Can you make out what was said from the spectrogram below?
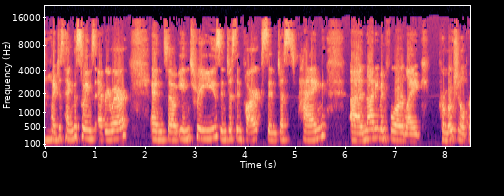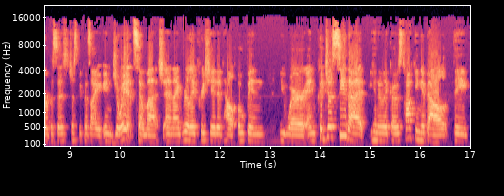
I just hang the swings everywhere, and so in trees and just in parks and just hang, uh, not even for like promotional purposes, just because I enjoy it so much. And I really appreciated how open you were and could just see that, you know, like I was talking about the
